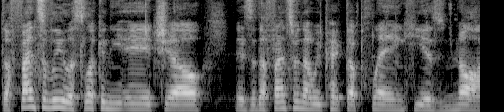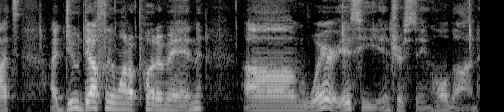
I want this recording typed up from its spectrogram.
Defensively, let's look in the AHL. Is the defenseman that we picked up playing? He is not. I do definitely want to put him in. Um, where is he? Interesting. Hold on.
